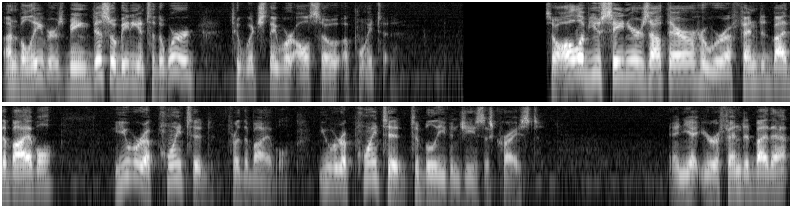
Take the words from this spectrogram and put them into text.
unbelievers, being disobedient to the Word to which they were also appointed. So, all of you seniors out there who were offended by the Bible, you were appointed for the Bible. You were appointed to believe in Jesus Christ. And yet you're offended by that?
